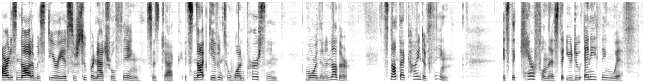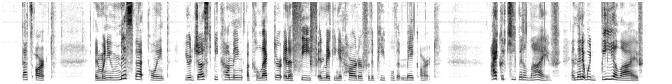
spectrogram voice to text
Art is not a mysterious or supernatural thing, says Jack. It's not given to one person more than another. It's not that kind of thing. It's the carefulness that you do anything with. That's art. And when you miss that point, you're just becoming a collector and a thief and making it harder for the people that make art. I could keep it alive, and then it would be alive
